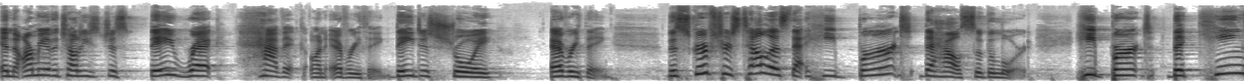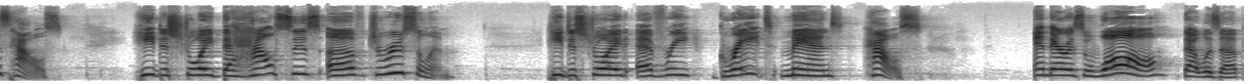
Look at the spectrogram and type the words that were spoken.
and the army of the Chaldees just, they wreak havoc on everything. They destroy everything. The scriptures tell us that he burnt the house of the Lord, he burnt the king's house, he destroyed the houses of Jerusalem. He destroyed every great man's house. And there was a wall that was up,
